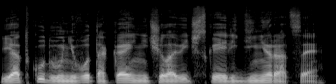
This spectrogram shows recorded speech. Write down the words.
и откуда у него такая нечеловеческая регенерация.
